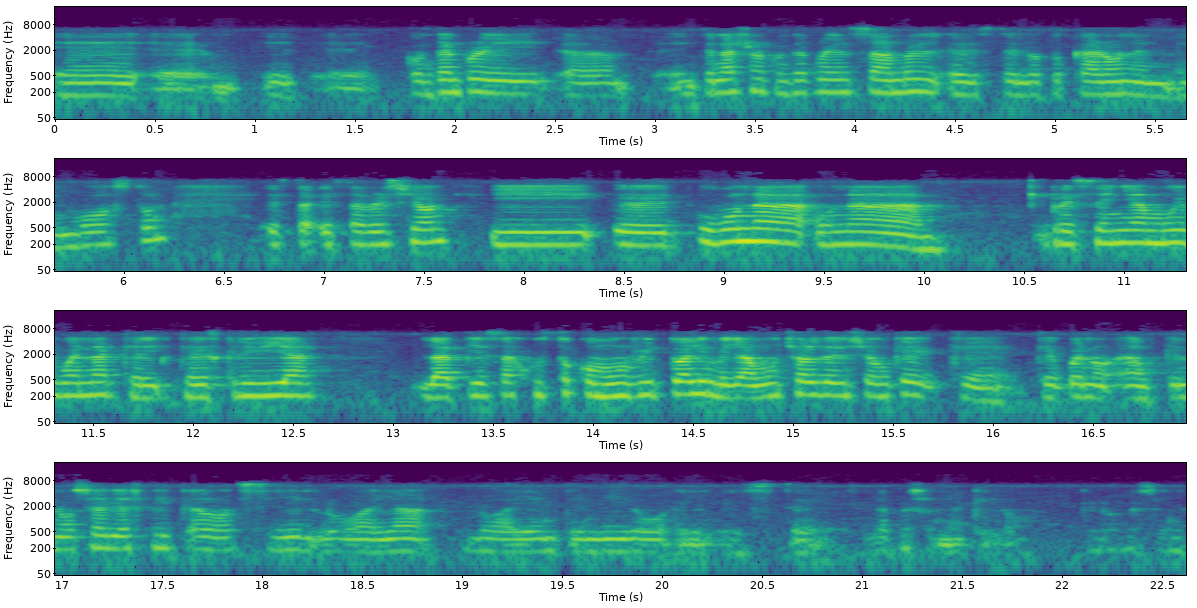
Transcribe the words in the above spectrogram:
eh, eh, eh, Contemporary, International Contemporary Ensemble, este, lo tocaron en, Boston, esta, esta, versión, y hubo una, una, reseña muy buena que, que describía la pieza justo como un ritual y me llamó mucho la atención que, que, que, bueno, aunque no se había explicado así, lo haya, lo haya entendido este, la persona que lo, que lo reseñó.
